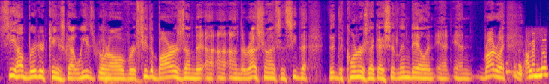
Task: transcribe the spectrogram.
See how Burger King's got weeds growing all over it. See the bars on the uh, on the restaurants, and see the, the, the corners, like I said, Lyndale and, and, and Broadway. I mean, look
